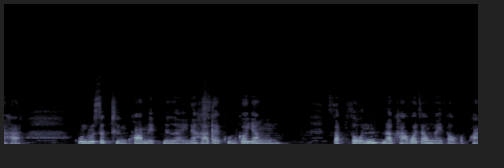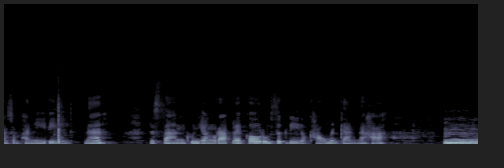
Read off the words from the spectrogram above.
นะคะ คุณรู้สึกถึงความเหน็ดเหนื่อยนะคะ แต่คุณก็ยังสับสนนะคะว่าจะเอาไงต่อกับความสัมพันธ์นี้ดีนะ The Sun คุณยังรักและก็รู้สึกดีกับเขาเหมือนกันนะคะ อืม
